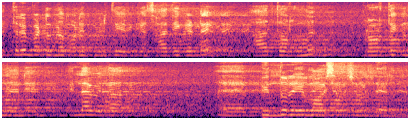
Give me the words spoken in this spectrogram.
എത്രയും പെട്ടെന്ന് പണി പൂർത്തീകരിക്കാൻ സാധിക്കട്ടെ. ആ തുറന്ന് പ്രവർത്തിക്കുന്നതിന് എല്ലാവിധ പിന്തുണയും ആശംസകളും നേരുന്നു.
